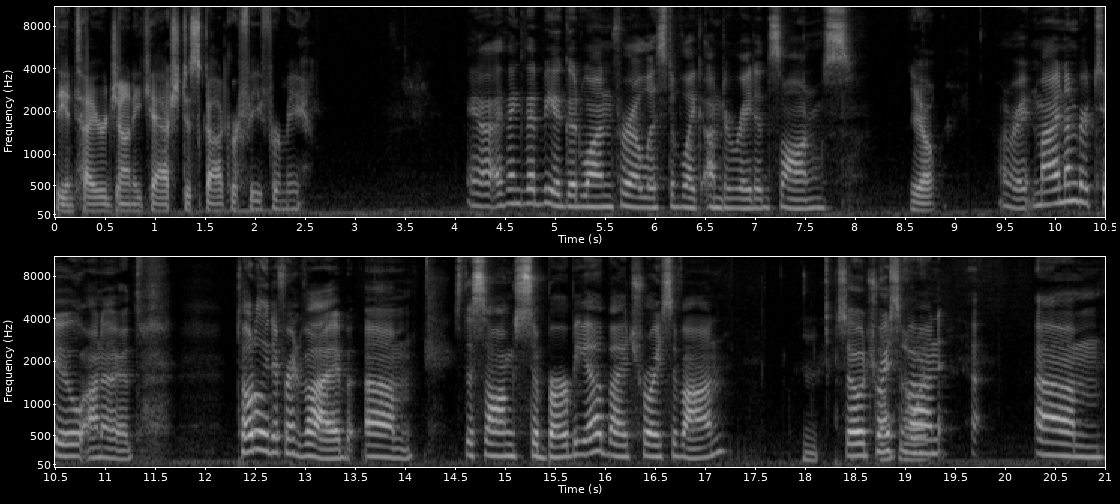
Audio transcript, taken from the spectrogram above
the entire Johnny Cash discography for me. Yeah, I think that'd be a good one for a list of like underrated songs. Yeah. All right, my number two on a totally different vibe. Um, it's the song "Suburbia" by Troye Sivan. Hmm. So Troye Sivan, uh, um,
